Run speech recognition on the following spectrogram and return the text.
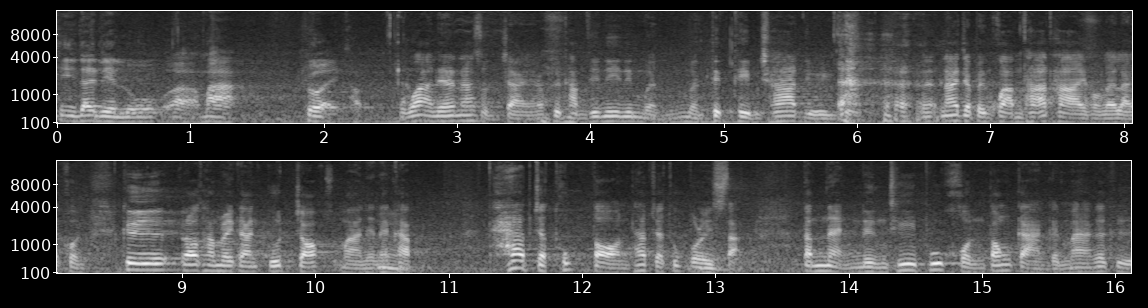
ที่ได้เรียนรู้เอ่อมากด้วยครับผมว่าอันนี้น่าสนใจครับคือทำที่นี่นี่เหมือนเหมือนติดทีมชาติอยู่จริงๆน่าจะเป็นความท้าทายของหลาย ๆ คน คือเราทำรายการ Good Jobs มาเนี่ยนะครับแทบจะทุกตอนแทบจะทุกบริษัทตำแหน่งหนึ่งที่ผู้คนต้องการกันมากก็คือ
